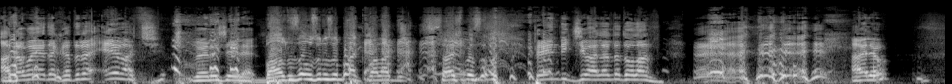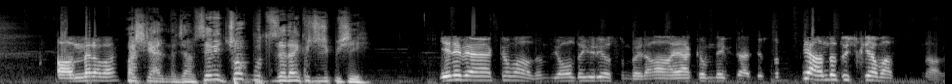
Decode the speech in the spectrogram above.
Adama ya da kadına ev aç. Böyle şeyler. Baldıza uzun uzun bak falan diye. Saçma sapan. Pendik civarlarında dolan. Alo. Abi merhaba. Hoş geldin hocam. Seni çok mutsuz eden küçücük bir şey. Yeni bir ayakkabı aldım. Yolda yürüyorsun böyle. Aa ayakkabım ne güzel diyorsun. Bir anda dışkıya bastın abi.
